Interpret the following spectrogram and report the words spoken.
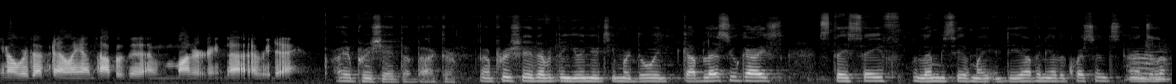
you know, we're definitely on top of it and monitoring that every day. I appreciate that, doctor. I appreciate everything you and your team are doing. God bless you guys. Stay safe. Let me see if my. Do you have any other questions, Angela? Um,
